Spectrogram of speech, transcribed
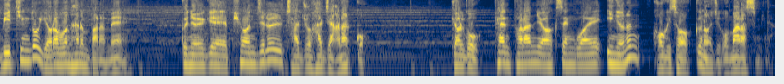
미팅도 여러 번 하는 바람에 그녀에게 편지를 자주 하지 않았고 결국 펜파란 여학생과의 인연은 거기서 끊어지고 말았습니다.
